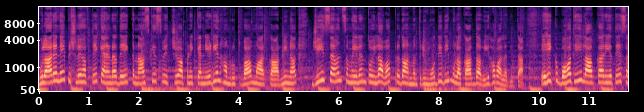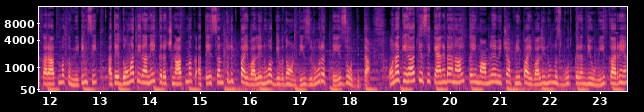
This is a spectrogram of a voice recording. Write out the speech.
ਬੁਲਾਰੇ ਨੇ ਪਿਛਲੇ ਹਫ਼ਤੇ ਕੈਨੇਡਾ ਦੇ ਕਨਾਸਕਿਸ ਵਿੱਚ ਆਪਣੇ ਕੈਨੇਡੀਅਨ ਹਮਰੁਤਬਾ ਮਾਰਕ ਨਾਲ G7 ਸੰਮੇਲਨ ਤੋਂ ਇਲਾਵਾ ਪ੍ਰਧਾਨ ਮੰਤਰੀ ਮੋਦੀ ਦੀ ਮੁਲਾਕਾਤ ਦਾ ਵੀ ਹਵਾਲਾ ਦਿੱਤਾ। ਇਹ ਇੱਕ ਬਹੁਤ ਹੀ ਲਾਭਕਾਰੀ ਅਤੇ ਸਕਾਰਾਤਮਕ ਮੀਟਿੰਗ ਸੀ ਅਤੇ ਦੋਵਾਂ ਧਿਰਾਂ ਨੇ ਇੱਕ ਰਚਨਾਤਮਕ ਅਤੇ ਸੰਤੁਲਿਤ ਭਾਈਵਾਲੇ ਨੂੰ ਅੱਗੇ ਵਧਾਉਣ ਦੀ ਜ਼ਰੂਰਤ ਤੇ ਜ਼ੋਰ ਦਿੱਤਾ। ਉਹਨਾਂ ਕਿਹਾ ਕਿ ਅਸੀਂ ਕੈਨੇਡਾ ਨਾਲ ਕਈ ਮਾਮਲਿਆਂ ਵਿੱਚ ਆਪਣੀ ਭਾਈਵਾਲੀ ਨੂੰ ਮਜ਼ਬੂਤ ਕਰਨ ਦੀ ਉਮੀਦ ਕਰ ਰਹੇ ਹਾਂ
